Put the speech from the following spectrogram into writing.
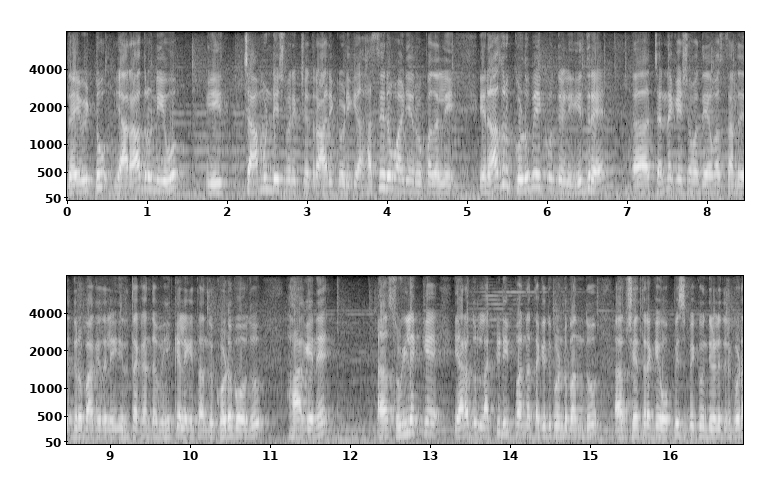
ದಯವಿಟ್ಟು ಯಾರಾದರೂ ನೀವು ಈ ಚಾಮುಂಡೇಶ್ವರಿ ಕ್ಷೇತ್ರ ಆರಿಕೋಡಿಗೆ ಹಸಿರುವಾಣಿಯ ರೂಪದಲ್ಲಿ ಏನಾದರೂ ಕೊಡಬೇಕು ಅಂತೇಳಿ ಇದ್ದರೆ ಚನ್ನಕೇಶವ ದೇವಸ್ಥಾನದ ಎದುರು ಭಾಗದಲ್ಲಿ ಇರತಕ್ಕಂಥ ವೆಹಿಕಲ್ಗೆ ತಂದು ಕೊಡಬಹುದು. ಹಾಗೇನೆ ಆ, ಸುಳ್ಯಕ್ಕೆ ಯಾರಾದರೂ ಲಕ್ಕಡಿಪ್ಪನ್ನು ತೆಗೆದುಕೊಂಡು ಬಂದು ಕ್ಷೇತ್ರಕ್ಕೆ ಒಪ್ಪಿಸಬೇಕು ಅಂತ ಹೇಳಿದ್ರು ಕೂಡ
